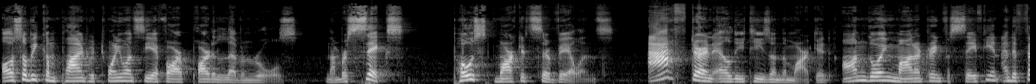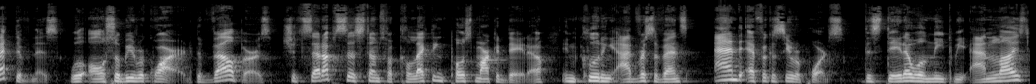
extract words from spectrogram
also be compliant with 21 CFR Part 11 rules. Number six, post market surveillance. After an LDT is on the market, ongoing monitoring for safety and effectiveness will also be required. Developers should set up systems for collecting post market data, including adverse events and efficacy reports. This data will need to be analyzed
